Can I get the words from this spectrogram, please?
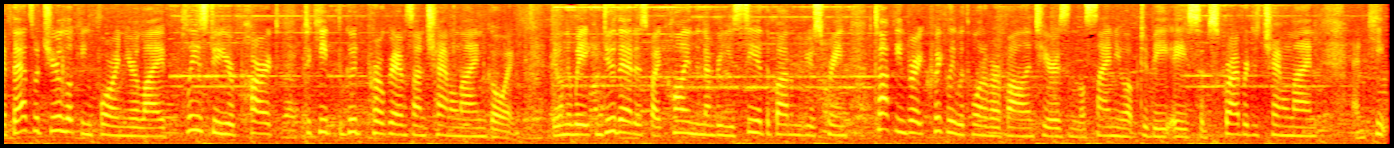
If that's what you're looking for in your life, please do your part to keep the good programs on Channel 9 going. The only way you can do that is by calling the number you see at the bottom of your screen, talking very quickly with one of our volunteers, and they'll sign you up to be a subscriber to Channel 9 and keep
